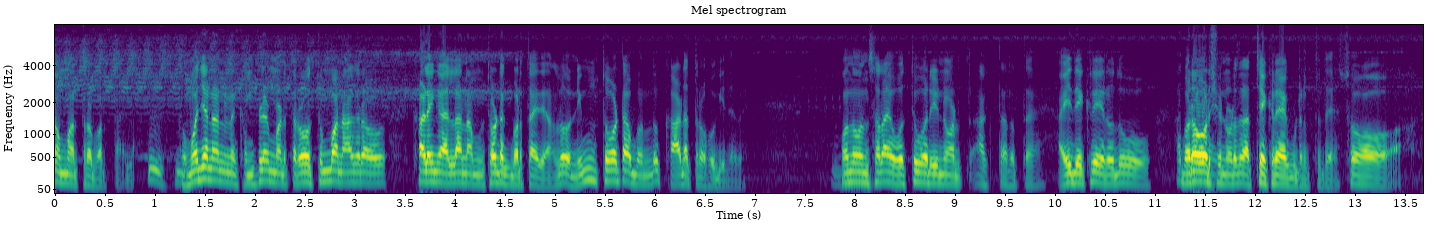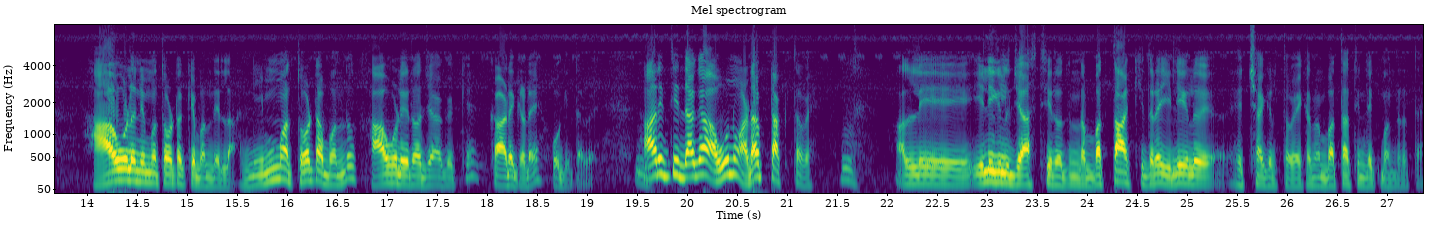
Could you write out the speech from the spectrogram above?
ನಮ್ಮ ಹತ್ರ ಬರ್ತಾ ಇಲ್ಲ. ತುಂಬ ಜನ ನನಗೆ ಕಂಪ್ಲೇಂಟ್ ಮಾಡ್ತಾರೋ ತುಂಬ ನಾಗರ ಕಾಳಿಂಗ ಎಲ್ಲ ನಮ್ಮ ತೋಟಕ್ಕೆ ಬರ್ತಾ ಇದೆಯಲ್ಲೋ ನಿಮ್ಮ ತೋಟ ಬಂದು ಕಾಡು ಹತ್ರ ಹೋಗಿದ್ದಾವೆ ಒಂದೊಂದು ಸಲ ಒತ್ತುವರಿ ನೋಡ್ ಆಗ್ತಾ ಇರುತ್ತೆ. ಐದು ಎಕರೆ ಇರೋದು ಬರೋ ವರ್ಷ ನೋಡಿದ್ರೆ ಹತ್ತು ಎಕರೆ ಆಗಿಬಿಟ್ಟಿರ್ತದೆ. ಸೊ ಹಾವುಗಳು ನಿಮ್ಮ ತೋಟಕ್ಕೆ ಬಂದಿಲ್ಲ. ನಿಮ್ಮ ತೋಟ ಬಂದು ಹಾವುಗಳಿರೋ ಜಾಗಕ್ಕೆ ಕಾಡುಗಡೆ ಹೋಗಿದ್ದಾವೆ. ಆ ರೀತಿ ಇದ್ದಾಗ ಅವನು ಅಡಾಪ್ಟ್ ಆಗ್ತವೆ. ಅಲ್ಲಿ ಇಲಿಗಳು ಜಾಸ್ತಿ ಇರೋದ್ರಿಂದ ಭತ್ತ ಹಾಕಿದರೆ ಇಲಿಗಳು ಹೆಚ್ಚಾಗಿರ್ತವೆ ಯಾಕಂದರೆ ಭತ್ತ ತಿನ್ನಲಿಕ್ಕೆ ಬಂದಿರುತ್ತೆ.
